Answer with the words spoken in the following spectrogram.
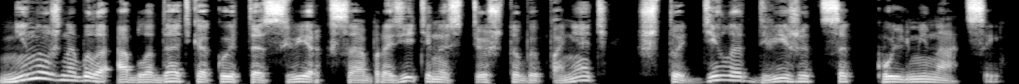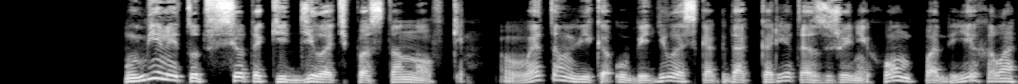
Не нужно было обладать какой-то сверхсообразительностью, чтобы понять, что дело движется к кульминации. Умели тут все-таки делать постановки. В этом Вика убедилась, когда карета с женихом подъехала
